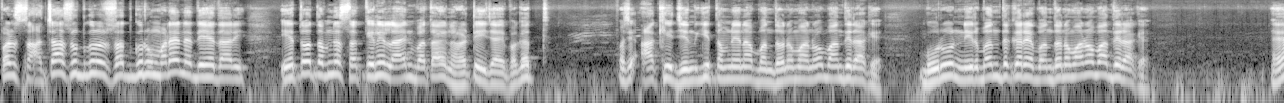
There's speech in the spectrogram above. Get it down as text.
પણ સાચા સદગુરુ સદગુરુ મળે ને દેહધારી, એ તો તમને સત્યની લાઈન બતાવીને હટી જાય ભગત. પછી આખી જિંદગી તમને એના બંધનોમાં ન બાંધી રાખે. ગુરુ નિર્બંધ કરે, બંધનોમાં ન બાંધી રાખે. હે?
